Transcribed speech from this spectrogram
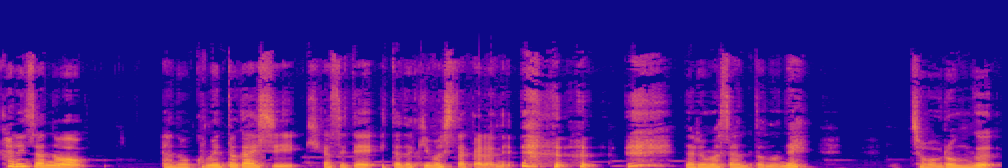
カレンさんの、あの、コメント返し聞かせていただきましたからね。だるまさんとのね、超ロング。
